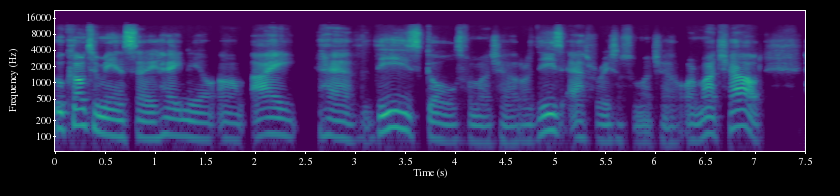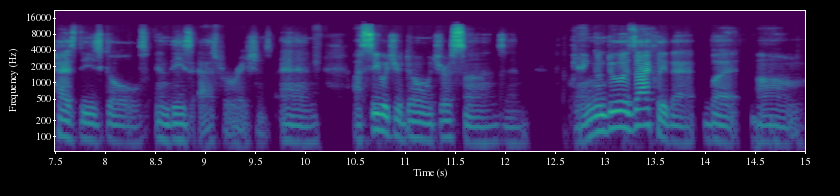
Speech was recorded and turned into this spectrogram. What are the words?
who come to me and say, Hey, Neil, um, I have these goals for my child, or these aspirations for my child, or my child has these goals and these aspirations. And I see what you're doing with your sons, and I ain't gonna do exactly that, but um,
